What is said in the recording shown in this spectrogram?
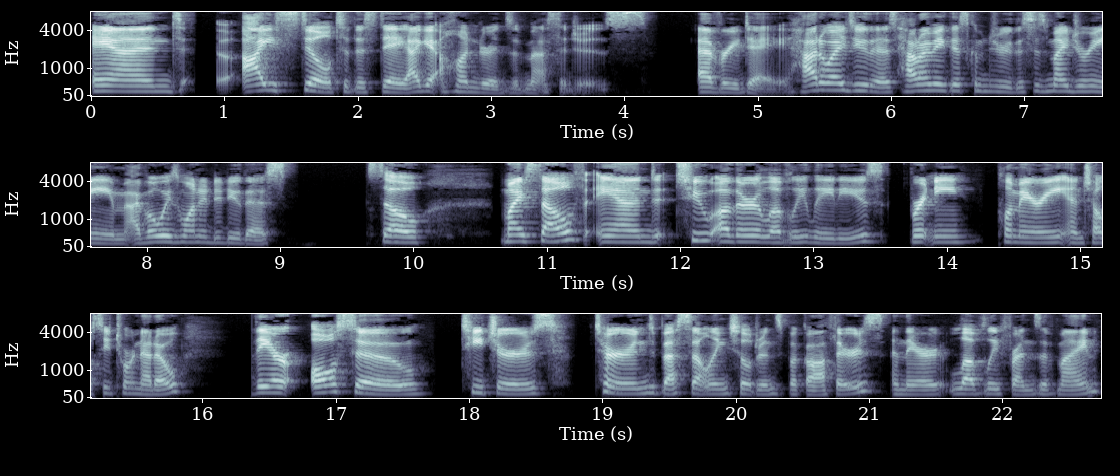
And uh, I still, to this day, I get hundreds of messages every day. How do I do this? How do I make this come true? This is my dream. I've always wanted to do this. So, myself and two other lovely ladies, Brittany Plameri and Chelsea Tornetto, they are also teachers turned best-selling children's book authors and they're lovely friends of mine.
